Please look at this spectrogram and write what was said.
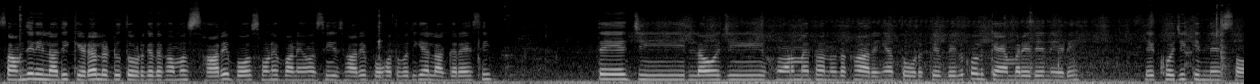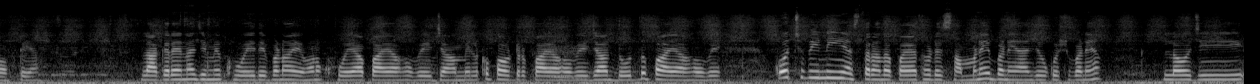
ਸਮਝ ਨਹੀਂ ਲੱਗਦੀ ਕਿਹੜਾ ਲੱਡੂ ਤੋੜ ਕੇ ਦਿਖਾਵਾਂ। ਸਾਰੇ ਬਹੁਤ ਸੋਹਣੇ ਬਣੇ ਹੋਏ ਸੀ, ਸਾਰੇ ਬਹੁਤ ਵਧੀਆ ਲੱਗ ਰਹੇ ਸੀ। ਤੇ ਜੀ, ਲਓ ਜੀ, ਹੁਣ ਮੈਂ ਤੁਹਾਨੂੰ ਦਿਖਾ ਰਹੀ ਹਾਂ ਤੋੜ ਕੇ ਬਿਲਕੁਲ ਕੈਮਰੇ ਦੇ ਨੇੜੇ। ਦੇਖੋ ਜੀ ਕਿੰਨੇ ਸੌਫਟ ਆ। ਲੱਗ ਰਿਹਾ ਨਾ ਜਿਵੇਂ ਖੋਏ ਦੇ ਬਣਾਏ ਹੁਣ, ਖੋਇਆ ਪਾਇਆ ਹੋਵੇ ਜਾਂ ਮਿਲਕ ਪਾਊਡਰ ਪਾਇਆ ਹੋਵੇ ਜਾਂ ਦੁੱਧ ਪਾਇਆ ਹੋਵੇ। ਕੁਝ ਵੀ ਨਹੀਂ ਇਸ ਤਰ੍ਹਾਂ ਦਾ ਪਾਇਆ, ਤੁਹਾਡੇ ਸਾਹਮਣੇ ਬਣਿਆ, ਜੋ ਕੁਝ ਬਣਿਆ। ਲਓ ਜੀ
